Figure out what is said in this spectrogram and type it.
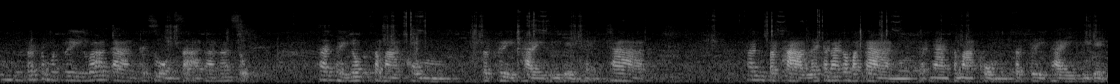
านรัฐมนตรีว่าการกระทรวงสาธารณสุข ท่านนายกสมาคม สตรีไทยดีเด่นแห่งชาติ ท่านประธานและคณะกรรมการจัดงานสมาคม สตรีไทยดีเด่น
